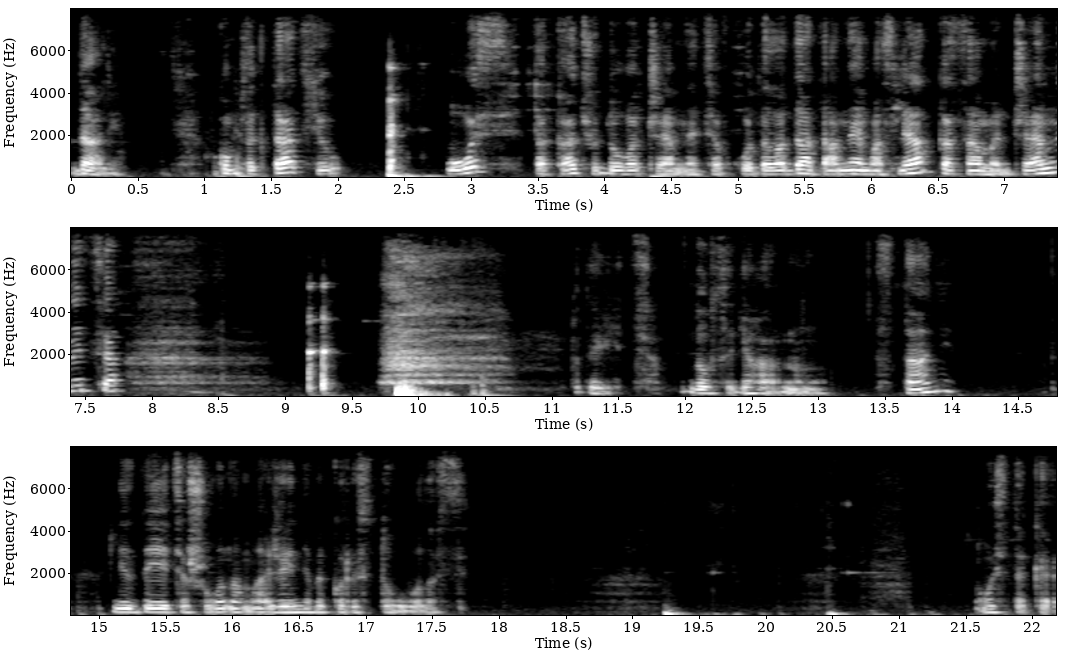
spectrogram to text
Далі. В комплектацію ось така чудова джемниця входила. Да-да, не маслянка, саме джемниця. Подивіться, в досить гарному стані. Мені здається, що вона майже і не використовувалась. Ось таке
